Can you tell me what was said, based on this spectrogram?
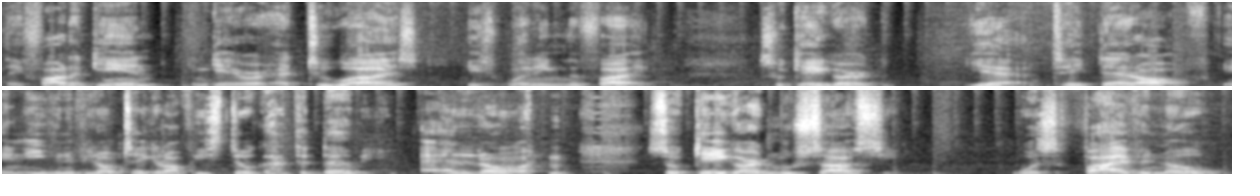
They fought again and Gegard had two eyes, he's winning the fight. So Gegard, yeah, take that off. And even if you don't take it off, he still got the W. Add it on. So Gegard Mousasi was 5 and 0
